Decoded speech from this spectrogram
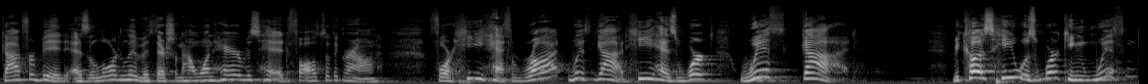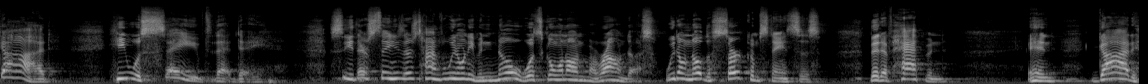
God forbid, as the Lord liveth, there shall not one hair of his head fall to the ground. For he hath wrought with God, he has worked with God. Because he was working with God, he was saved that day. See, there's things, there's times we don't even know what's going on around us. We don't know the circumstances that have happened. And God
